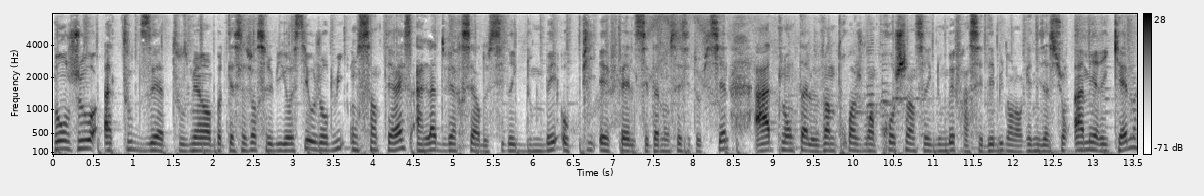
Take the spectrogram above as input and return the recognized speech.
Bonjour à toutes et à tous, bienvenue dans le podcast La c'est le Big Rusty. Aujourd'hui, on s'intéresse à l'adversaire de Cédric Doumbé au PFL. C'est annoncé, c'est officiel. À Atlanta, le 23 juin prochain, Cédric Doumbé fera ses débuts dans l'organisation américaine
